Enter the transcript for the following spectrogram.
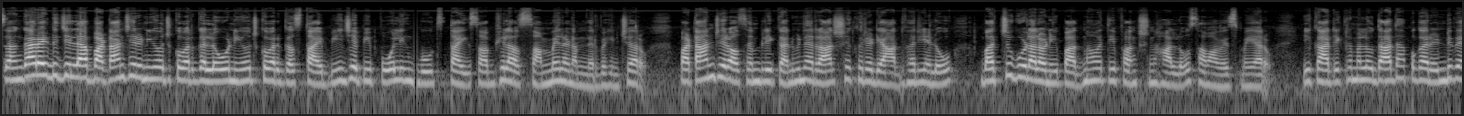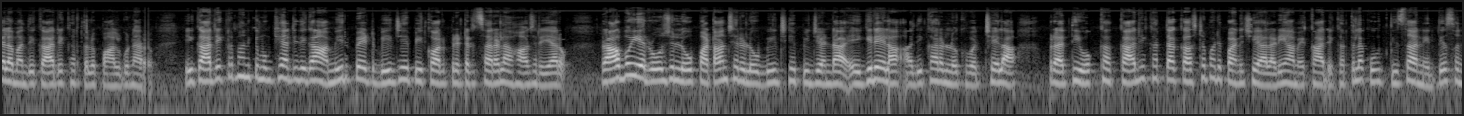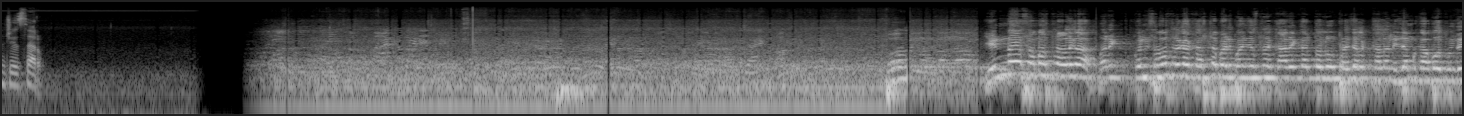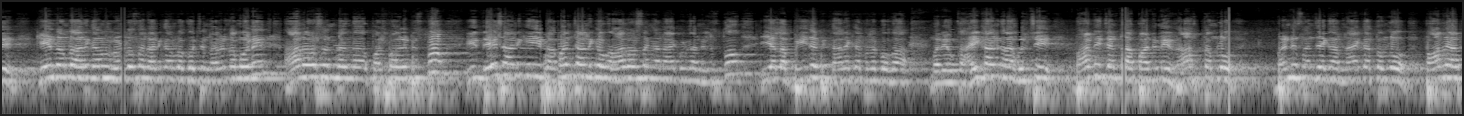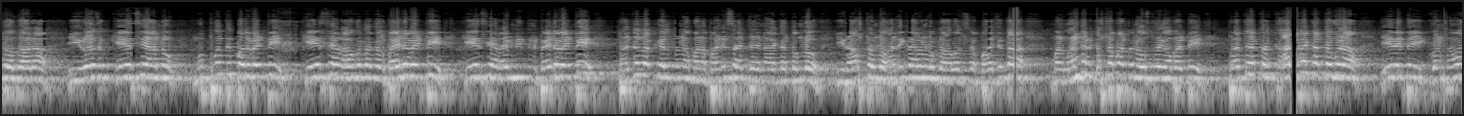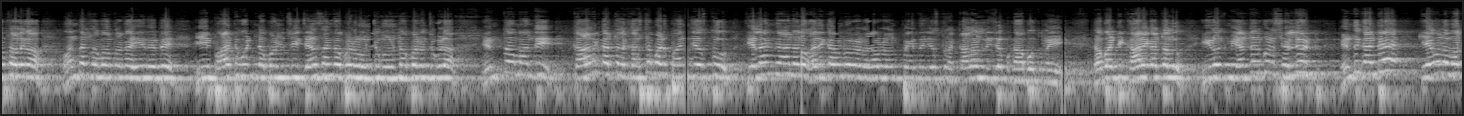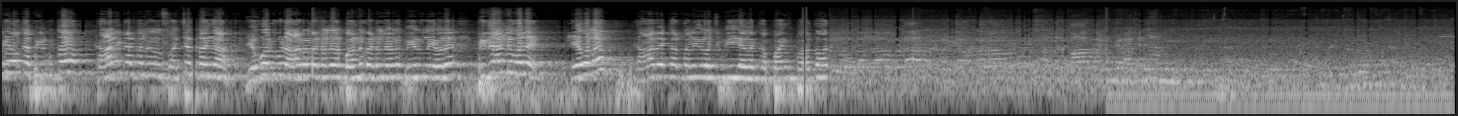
సంగారెడ్డి జిల్లా పటాంచెరు నియోజకవర్గంలో నియోజకవర్గ స్థాయి బీజేపీ పోలింగ్ బూత్ స్థాయి సభ్యుల సమ్మేళనం నిర్వహించారు. పటాంచెరు అసెంబ్లీ కన్వీనర్ రాజశేఖర రెడ్డి ఆధ్వర్యంలో బచ్చుగూడలోని పద్మావతి ఫంక్షన్ హాల్లో సమావేశమయ్యారు. ఈ కార్యక్రమంలో దాదాపుగా రెండు వేల మంది కార్యకర్తలు పాల్గొన్నారు. ఈ కార్యక్రమానికి ముఖ్య అతిథిగా అమీర్పేట్ బీజేపీ కార్పొరేటర్ సరళ హాజరయ్యారు. రాబోయే రోజుల్లో పటాంచెరులో బీజేపీ జెండా ఎగిరేలా అధికారంలోకి వచ్చేలా ప్రతి ఒక్క కార్యకర్త కష్టపడి పనిచేయాలని ఆమె కార్యకర్తలకు దిశానిర్దేశం చేశారు. ఎన్నో సంవత్సరాలుగా మరి కొన్ని సంవత్సరాలుగా కష్టపడి పనిచేస్తున్న కార్యకర్తలు ప్రజల కళ నిజం కాబోతుంది. కేంద్రంలో అధికారంలో రెండోసారి అధికారంలోకి వచ్చిన నరేంద్ర మోడీ ఆదర్శంగా పరిపాలనిపిస్తూ ఈ దేశానికి ఈ ప్రపంచానికి ఒక ఆదర్శంగా నాయకుడిగా నిలుస్తూ ఇలా బీజేపీ కార్యకర్తలకు ఒక మరి ఒక ఐకాన్గా వచ్చి భారతీయ జనతా పార్టీని రాష్ట్రంలో బండి సంజయ్ గారి నాయకత్వంలో పాదయాత్ర ద్వారా ఈ రోజు కేసీఆర్ను ముప్పు పెట్టి కేసీఆర్ అవకతవకలు బయటపెట్టి కేసీఆర్ అవినీతిని బయటపెట్టి ప్రజలకు వెళ్తున్న మన బండి సంజయ్ నాయకత్వంలో ఈ రాష్ట్రంలో అధికారంలోకి రావాల్సిన బాధ్యత మనమందరం కష్టపడుతున్న వస్తుంది కాబట్టి ప్రతి ఒక్క కార్యకర్త కూడా ఏదైతే ఈ కొన్ని సంవత్సరాలుగా వంద సంవత్సరాలుగా ఏదైతే ఈ పార్టీ పుట్టినప్పటి నుంచి జనసంఘపడి నుంచి ఉన్నప్పటి నుంచి కూడా ఎంతో మంది కార్యకర్తలు కష్టపడి పనిచేస్తూ తెలంగాణలో అధికారంలో రావడానికి ప్రయత్నం చేస్తున్న కళలు నిజం కాబోతున్నాయి. కాబట్టి కార్యకర్తలు ఈ రోజు మీ అందరూ కూడా సెల్యూట్ ఎందుకంటే కేవలం ఒకే ఒక పిలుపుతో కార్యకర్తలు స్వచ్ఛందంగా ఎవరు కూడా ఆడలు పెట్టలేరు బండ్లు పెట్టలేరు బీరులు ఇవ్వలే బిర్యానీ ఇవ్వలే. కేవలం కార్యకర్తలు ఈ రోజు మీ యొక్క పని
